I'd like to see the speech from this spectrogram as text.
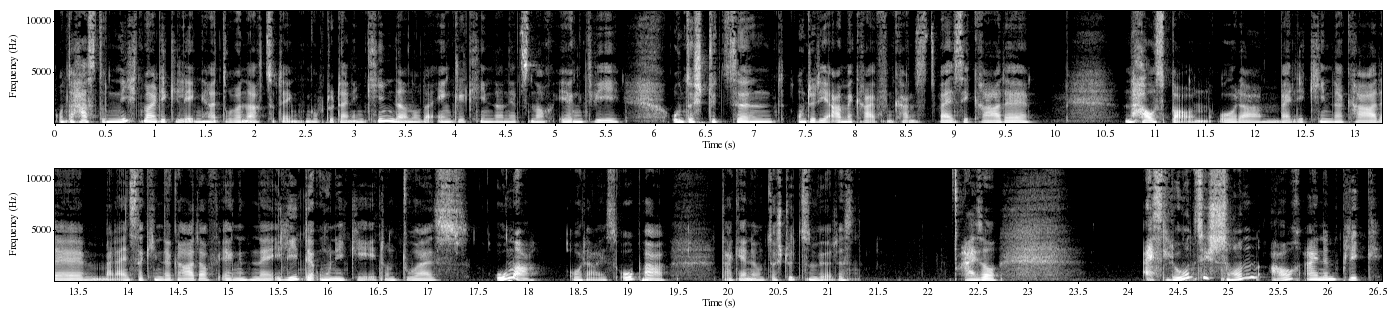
Und da hast du nicht mal die Gelegenheit, darüber nachzudenken, ob du deinen Kindern oder Enkelkindern jetzt noch irgendwie unterstützend unter die Arme greifen kannst, weil sie gerade ein Haus bauen oder weil die Kinder gerade, weil eins der Kinder gerade auf irgendeine Elite-Uni geht und du als Oma oder als Opa da gerne unterstützen würdest. Also, es lohnt sich schon auch einen Blick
